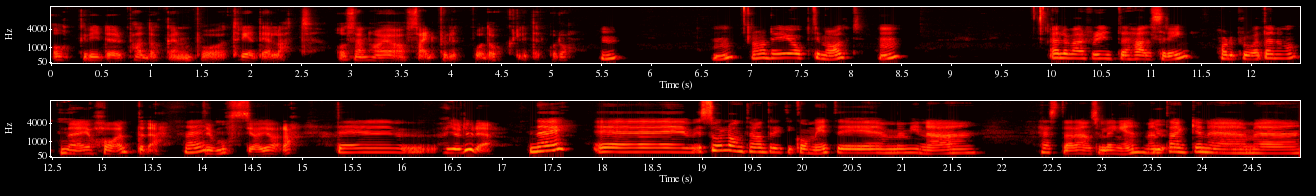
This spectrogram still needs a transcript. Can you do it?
Och rider paddocken på tredelat. Och sen har jag sidepullet både och lite på då. Ja, det är ju optimalt. Mm. Eller varför inte halsring? Har du provat det någon gång? Nej, jag har inte det. Nej. Det måste jag göra. Det... Gör du det? Nej, eh, så långt har jag inte riktigt kommit eh, med mina hästar än så länge. Men Jo. tanken är med,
